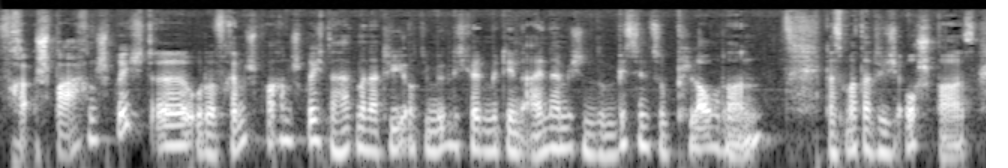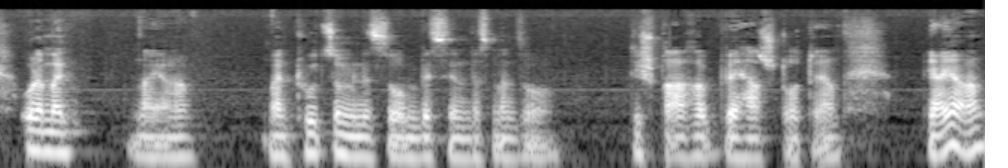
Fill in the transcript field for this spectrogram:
Fra Sprachen spricht äh, oder Fremdsprachen spricht, dann hat man natürlich auch die Möglichkeit, mit den Einheimischen so ein bisschen zu plaudern. Das macht natürlich auch Spaß. Oder man, naja, man tut zumindest so ein bisschen, dass man so die Sprache beherrscht dort, ja. Ja, ja,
